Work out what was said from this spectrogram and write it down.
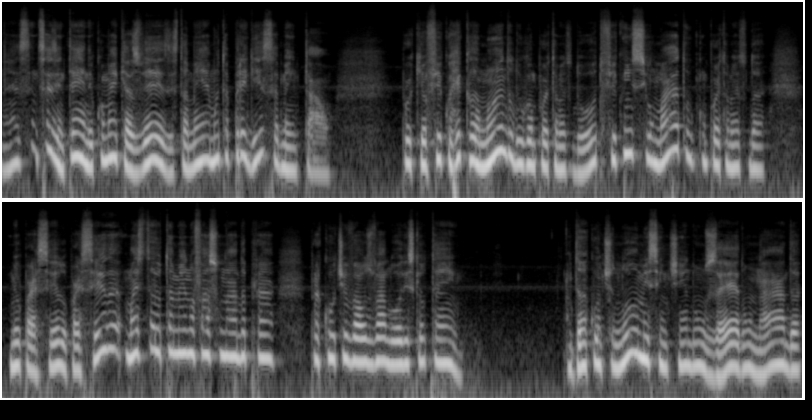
Né? Vocês entendem como é que às vezes também é muita preguiça mental. Porque eu fico reclamando do comportamento do outro, fico enciumado do comportamento da meu parceiro ou parceira, mas eu também não faço nada para cultivar os valores que eu tenho. Então eu continuo me sentindo um zero, um nada,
